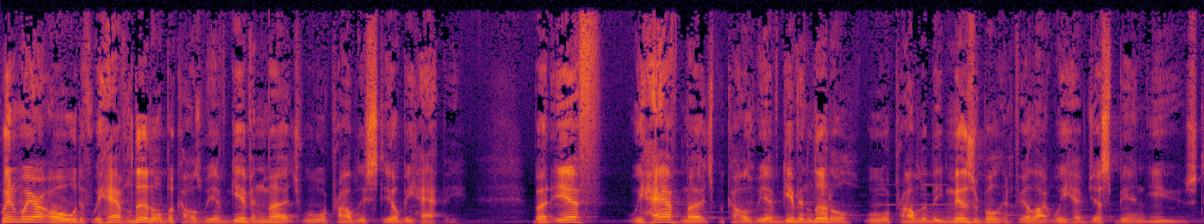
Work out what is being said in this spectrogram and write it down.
When we are old, if we have little because we have given much, we will probably still be happy. But if we have much because we have given little, we will probably be miserable and feel like we have just been used.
